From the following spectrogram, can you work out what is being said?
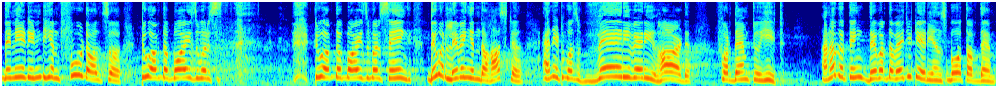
They need Indian food also. Two of the boys were. Two of the boys were saying they were living in the hostel and it was very, very hard for them to eat. Another thing, they were the vegetarians, both of them.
